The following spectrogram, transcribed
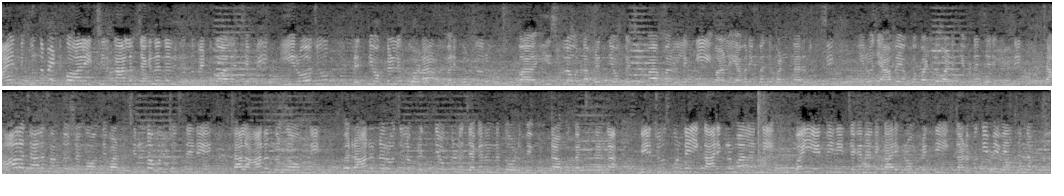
ఆయన్ని గుర్తుపెట్టుకోవాలి. చిరుకాలం జగనన్నని గుర్తుపెట్టుకోవాలని చెప్పి ఈ రోజు ప్రతి ఒక్కళ్ళకి కూడా మరి గుంటూరు ఈస్ట్లో ఉన్న ప్రతి ఒక్క చిరు వాళ్ళు ఎవరు ఇబ్బంది పడుతున్నారో చూసి ఈ రోజు యాభై ఒక్క బండ్లు వాళ్ళకి ఇవ్వడం జరిగింది. చాలా చాలా సంతోషంగా ఉంది. వాళ్ళ చిరునవ్వులు చూస్తేనే చాలా ఆనందంగా ఉంది. మరి రానున్న రోజుల్లో ప్రతి ఒక్కళ్ళు జగనన్న తోడు మేము ఉంటాము ఖచ్చితంగా. మీరు చూసుకుంటే ఈ కార్యక్రమాలన్నీ వైఏపీ నీట్ జగన్ అనే కార్యక్రమం ప్రతి గడపకి మేము వెళ్తున్నప్పుడు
